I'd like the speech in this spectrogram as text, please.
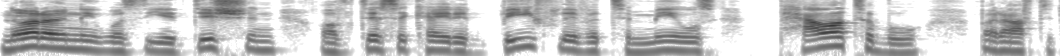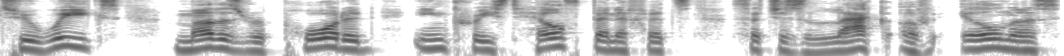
Not only was the addition of desiccated beef liver to meals palatable, but after two weeks, mothers reported increased health benefits such as lack of illness,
